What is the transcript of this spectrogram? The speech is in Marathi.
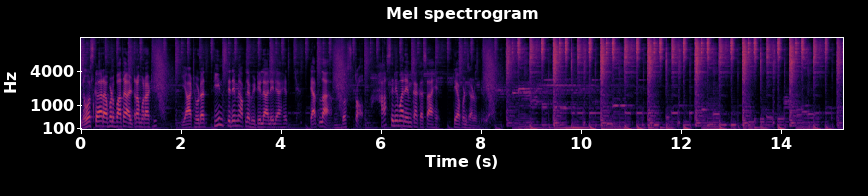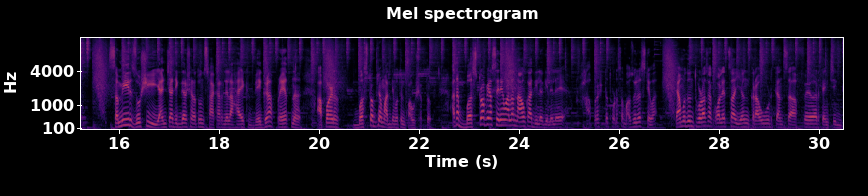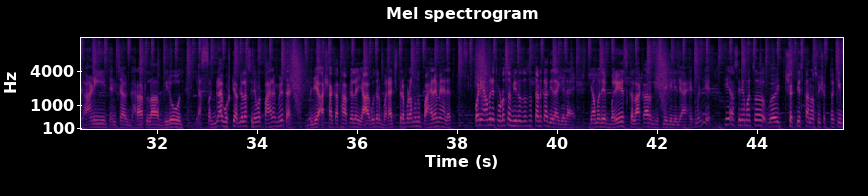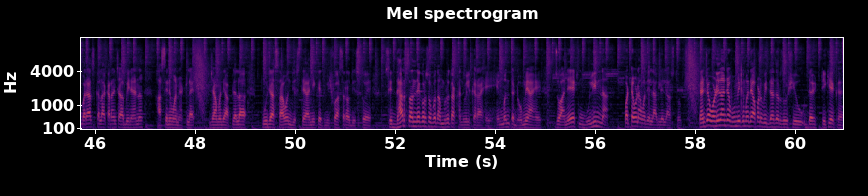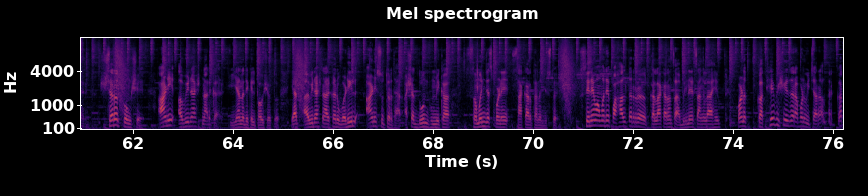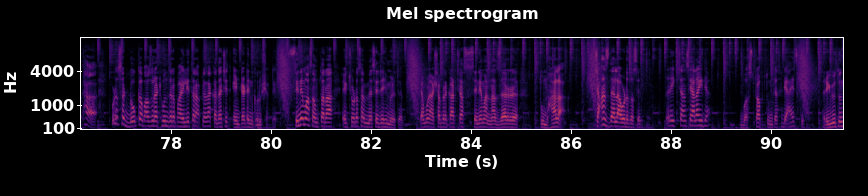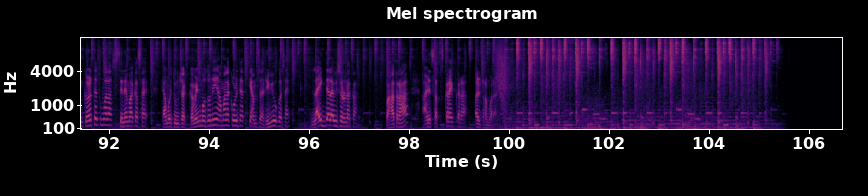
नमस्कार आपण पाहता अल्ट्रा मराठी. या आठवड्यात तीन सिनेमे आपल्या भेटीला आलेले आहेत. त्यातला बस स्टॉप हा सिनेमा नेमका कसा आहे ते आपण जाणून घेऊया. समीर जोशी यांच्या दिग्दर्शनातून साकारलेला हा एक वेगळा प्रयत्न आपण बसस्टॉपच्या माध्यमातून पाहू शकतो. आता बसस्टॉप या सिनेमाला नाव का दिलं गेलेलं आहे? प्रश्न थोडासा बाजूलाच ठेवा. त्यामधून थोडासा कॉलेजचा यंग क्राऊड त्यांचं अफेअर त्यांची गाणी त्यांच्या घरातला विरोध या सगळ्या गोष्टी आपल्याला सिनेमात पाहायला मिळत आहेत. म्हणजे अशा कथा आपल्याला या अगोदर बऱ्याच चित्रपटामधून पाहायला मिळाल्यात. पण यामध्ये थोडासा विनोदाचा तडका दिला गेला आहे. यामध्ये बरेच कलाकार घेतले गेलेले आहेत. म्हणजे हे या सिनेमाचं एक शक्तिस्थान असू शकतं की बऱ्याच कलाकारांच्या अभिनयानं हा सिनेमा नटला आहे ज्यामध्ये आपल्याला पूजा सावंत दिसते अनिकेत विश्वासराव दिसतोय. सिद्धार्थ चांदेकरसोबत अमृता खानविलकर आहे हेमंत ढोमे आहे जो अनेक मुलींना पटवण्यामध्ये लागलेला असतो. त्यांच्या वडिलांच्या भूमिकेमध्ये आपण विद्याधर जोशी उदय टिकेकर शरद पोंक्षे आणि अविनाश नारकर यांना देखील पाहू शकतो. यात अविनाश नारकर वडील आणि सूत्रधार अशा दोन भूमिका समंजसपणे साकारताना दिसतोय. सिनेमामध्ये पाहाल तर कलाकारांचा अभिनय चांगला आहे. पण कथेविषयी जर आपण विचाराल तर कथा थोडंसं डोकं बाजूला ठेवून जर पाहिली तर आपल्याला कदाचित एंटरटेन करू शकते. सिनेमा संपताना एक छोटासा मेसेजही मिळतोय. त्यामुळे अशा प्रकारच्या सिनेमांना जर तुम्हाला चान्स द्यायला आवडत असेल तर एक चान्स यालाही द्या. बस स्टॉप तुमच्यासाठी आहेच की? रिव्ह्यूतून कळतं तुम्हाला सिनेमा कसा आहे? त्यामुळे तुमच्या कमेंटमधूनही आम्हाला कळू द्यात की आमचा रिव्ह्यू कसा आहे. लाईक द्यायला विसरू नका. पाहत राहा आणि सबस्क्राईब करा अल्ट्रा मराठी.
